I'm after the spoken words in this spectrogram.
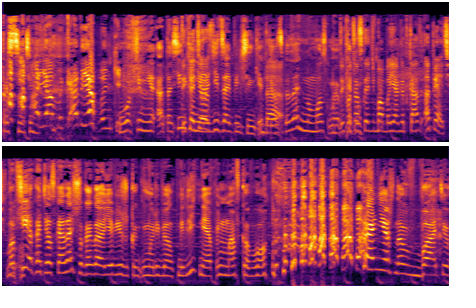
простите. А яблоко от яблоньки. В общем, не, от осинки Ты не родится апельсинки. Да. хотела сказать, но мозг мой... Ты потом- хотела сказать, баба ягодка от- опять. Вообще, я хотела сказать, что когда я вижу, как мой ребенок медлительный, я понимаю, в кого. Конечно, в батю.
